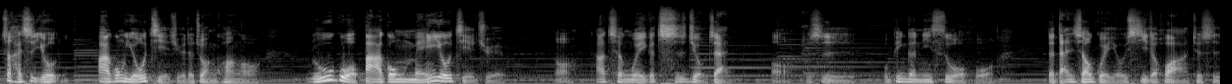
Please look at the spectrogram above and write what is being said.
这还是有罢工有解决的状况哦。如果罢工没有解决哦，它成为一个持久战哦，就是不拼个你死我活的胆小鬼游戏的话，就是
